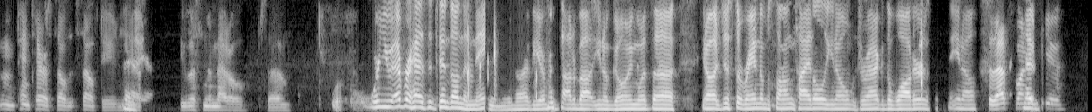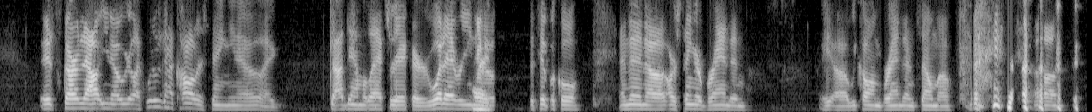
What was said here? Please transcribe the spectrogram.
mm, Pantera sells itself, dude. You Yeah, know, You listen to metal, so Were you ever hesitant on the name? You know, have you ever thought about you know going with a you know just a random song title? You know, drag the waters. You know. So that's funny Have- too. It started out, you know, we were like, what are we gonna call this thing? You know, like goddamn electric or whatever, you know, Right. the typical. And then uh, our singer Brandon, uh, we call him Brandon Selmo. um,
